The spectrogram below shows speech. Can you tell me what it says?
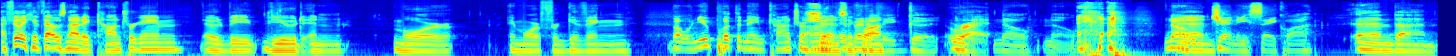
I feel like if that was not a Contra game, it would be viewed in more a more forgiving. But when you put the name Contra on it, it better be good. Right. No, no. No, And- Jenny quoi. And um,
